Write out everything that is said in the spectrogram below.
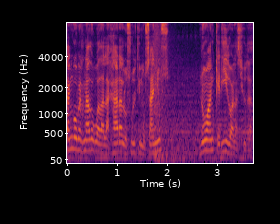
han gobernado Guadalajara los últimos años no han querido a la ciudad.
